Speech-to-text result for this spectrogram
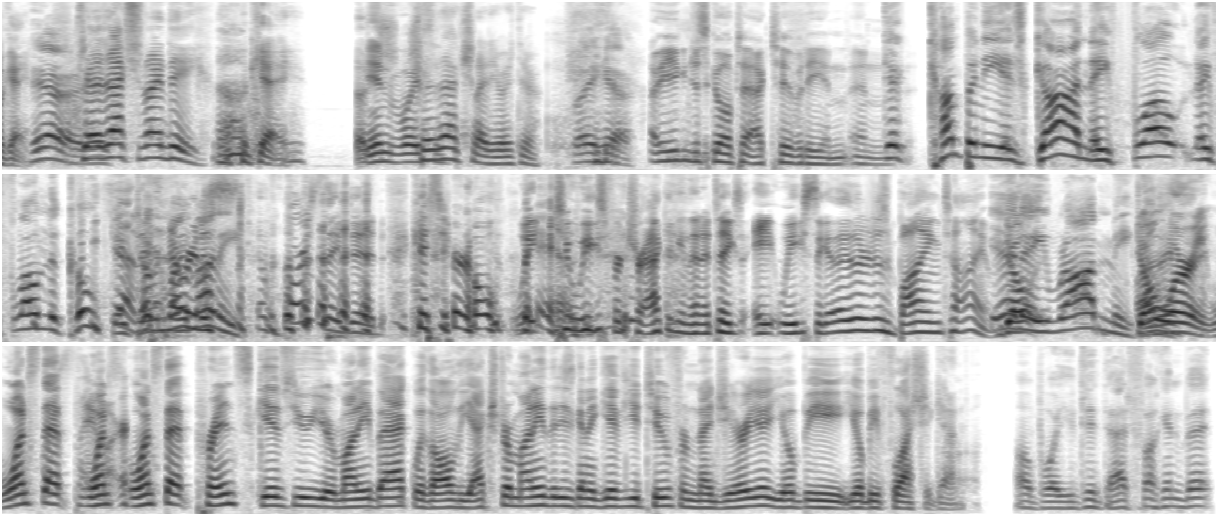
okay. Here. it is. transaction ID. Okay. Invoice. Transaction ID right there. Right here. I mean, you can just go up to activity and and The company is gone. They flow. They flown the coop. yeah, they they took my never money. s- Of course they did. Because you're an old Wait man. two weeks for tracking, and then it takes eight weeks to get. They're just buying time. Yeah, Don't- they robbed me. Don't They- worry. Once that once are. once that prince gives you your money back with all the extra money that he's going to give you too from Nigeria, you'll be you'll be flush again. Oh boy, you did that fucking bit.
